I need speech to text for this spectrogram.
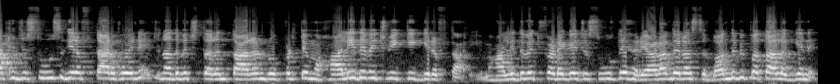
8 ਜਸੂਸ ਗ੍ਰਿਫਤਾਰ ਹੋਏ ਨੇ, ਜਿਨ੍ਹਾਂ ਦੇ ਵਿੱਚ ਤਰਨਤਾਰਨ ਰੋਪੜ ਤੇ ਮੋਹਾਲੀ ਦੇ ਵਿੱਚ ਵੀ ਇੱਕ ਇੱਕ ਗ੍ਰਿਫਤਾਰੀ ਮੋਹਾਲੀ ਦੇ ਵਿੱਚ ਫੜੇ ਗਏ ਜਸੂਸ ਦੇ ਹਰਿਆਣਾ ਦੇ ਨਾਲ ਸੰਬੰਧ ਵੀ ਪਤਾ ਲੱਗੇ ਨੇ।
